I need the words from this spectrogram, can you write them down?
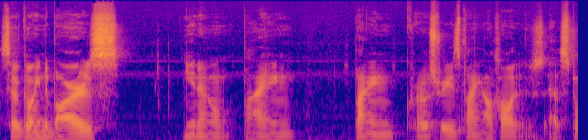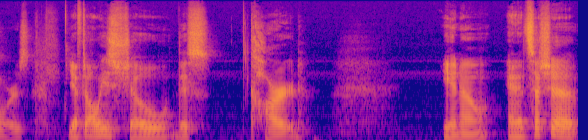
So going to bars, you know, buying buying groceries, buying alcohol at stores, you have to always show this card you know and it's such a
